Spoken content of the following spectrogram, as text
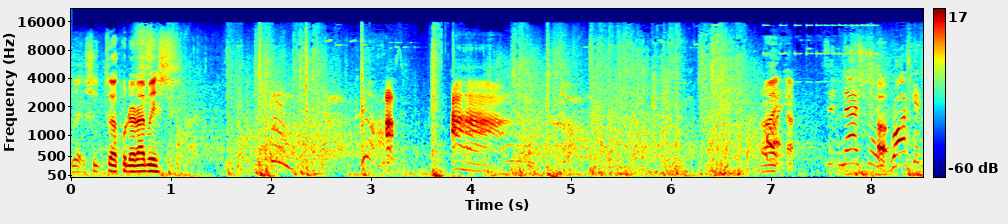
Buat situ aku dah habis. Ah. Ah. Right. ah. Is it National Uh, Rocket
